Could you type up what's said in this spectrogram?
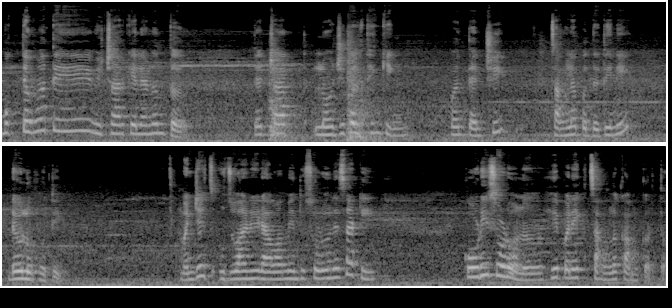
मग तेव्हा ते विचार केल्यानंतर त्याच्यात लॉजिकल थिंकिंग पण त्यांची चांगल्या पद्धतीने डेव्हलप होते. म्हणजेच उजवा आणि डावा मेंदू सोडवण्यासाठी कोडी सोडवणं हे पण एक चांगलं काम करतं.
